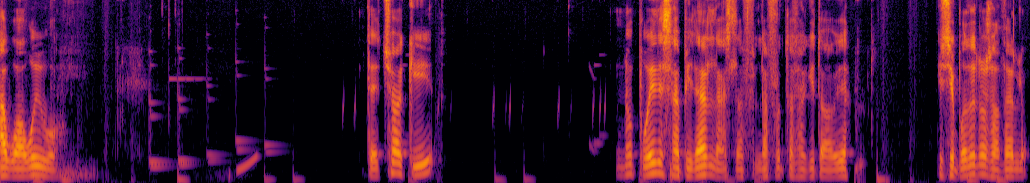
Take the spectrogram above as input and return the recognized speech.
Agua huevo. De hecho, aquí no puedes apilar las, las, frutas aquí todavía. Y si puedes, no sé hacerlo.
